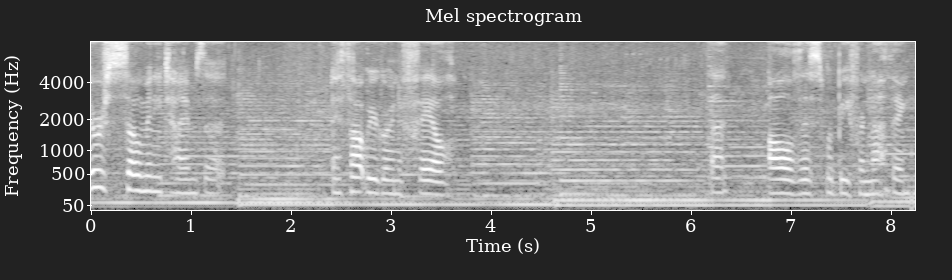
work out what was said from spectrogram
There were so many times that I thought we were going to fail. That all of this would be for nothing.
